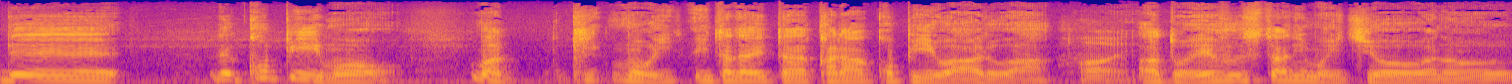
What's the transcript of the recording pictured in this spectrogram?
ででコピーもまあきもういただいたカラーコピーはあるわ、はい、あと F スタにも一応あの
